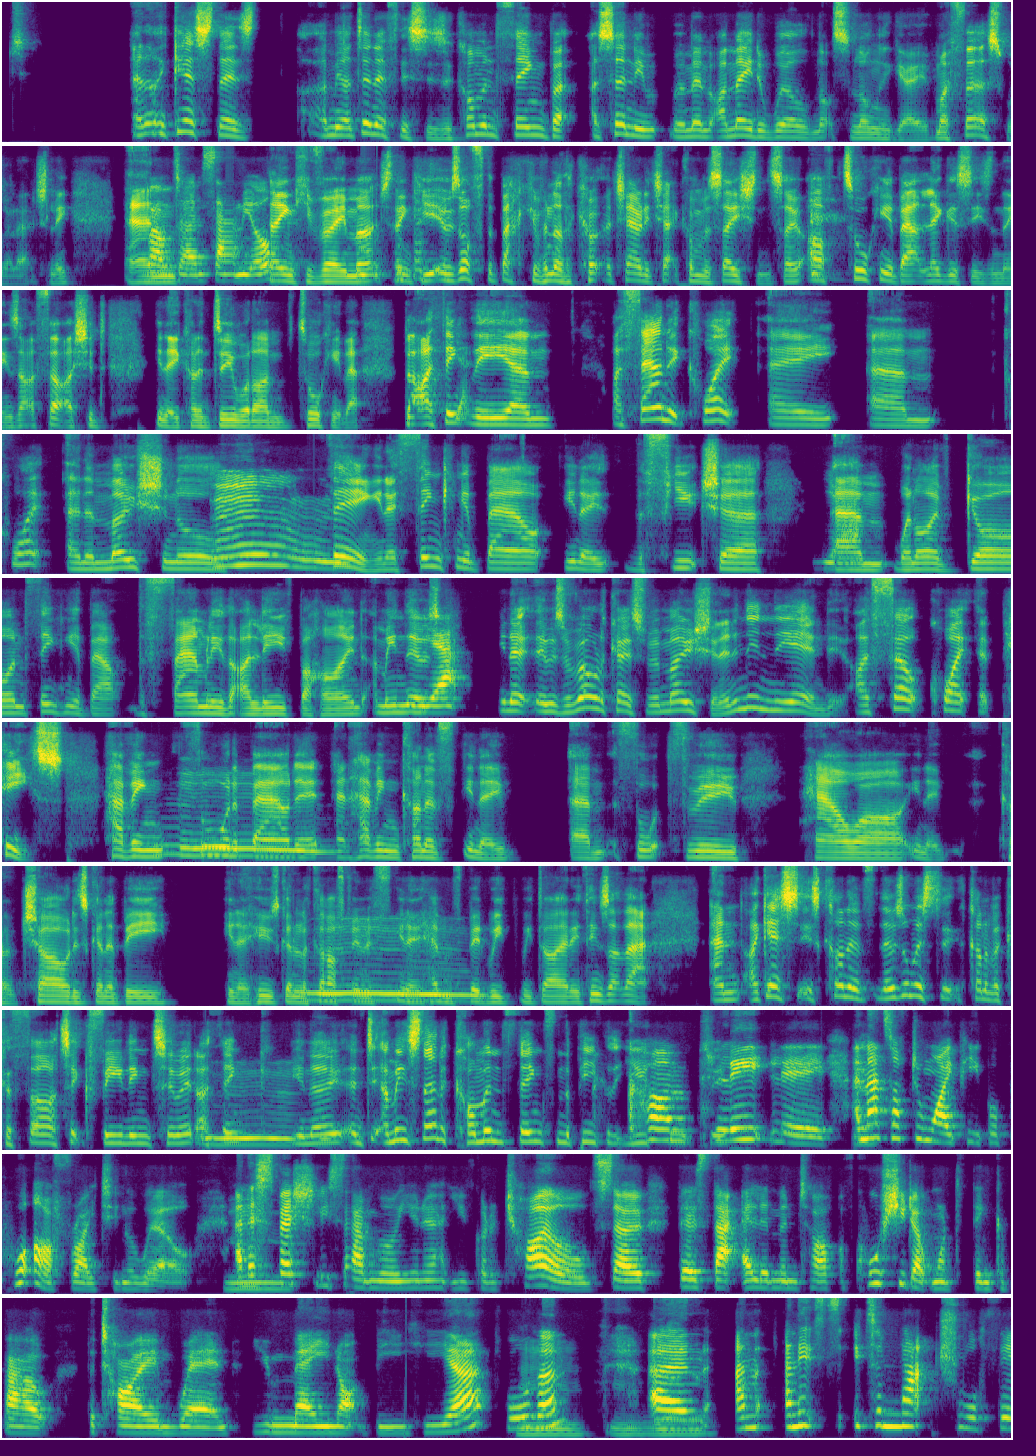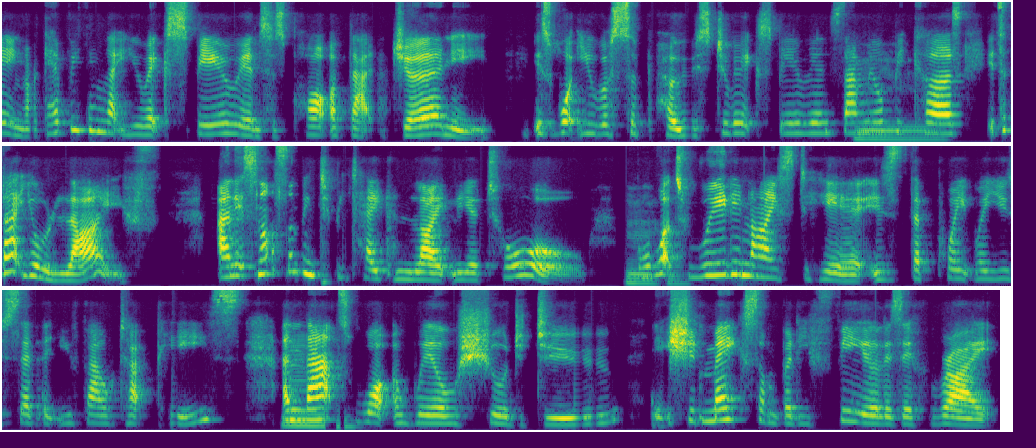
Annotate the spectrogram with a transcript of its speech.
And I guess there's I mean, I don't know if this is a common thing, but I certainly remember I made a will not so long ago, my first will actually. And well done, Samuel. Thank you very much. Thank you. It was off the back of another co- charity chat conversation. So after talking about legacies and things, I felt I should, you know, kind of do what I'm talking about. But I think yeah. the um I found it quite a um quite an emotional mm. thing, you know, thinking about, you know, the future yeah. um, when I've gone, thinking about the family that I leave behind. I mean, there was, yeah. you know, there was a roller coaster of emotion. And in the end, I felt quite at peace having mm. thought about it mm. and having kind of, you know, um, thought through how our, you know, kind of child is going to be, you know, who's going to look mm. after him if, you know, heaven forbid we, we die, and things like that and I guess it's kind of there's almost a, kind of a cathartic feeling to it. I think mm. you know, and I mean, is that a common thing from the people that you completely? And that's often why people put off writing a will, mm. and especially Samuel. You know, you've got a child, so there's that element of, of course, you don't want to think about the time when you may not be here for mm, them mm, and yeah. and and it's it's a natural thing like everything that you experience as part of that journey is what you were supposed to experience, Samuel, mm. because it's about your life and it's not something to be taken lightly at all. Mm-hmm. But what's really nice to hear is the point where you said that you felt at peace. And mm. that's what a will should do. It should make somebody feel as if, right,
